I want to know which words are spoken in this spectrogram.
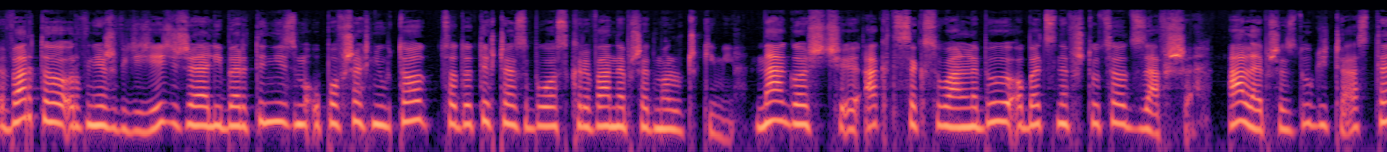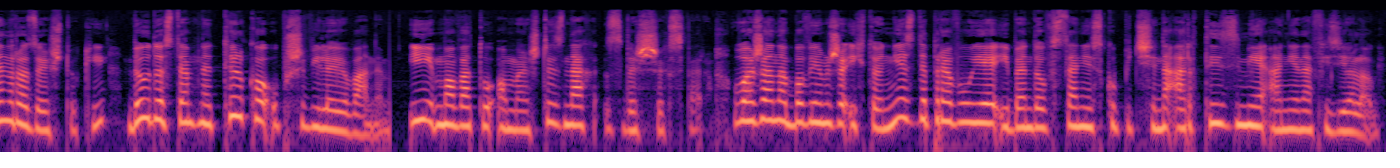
Warto również widzieć, że libertynizm upowszechnił to, co dotychczas było skrywane przed maluczkimi. Nagość, akt seksualny były obecne w sztuce od zawsze, ale przez długi czas ten rodzaj sztuki był dostępny tylko uprzywilejowanym. I mowa tu o mężczyznach z wyższych sfer. Uważano bowiem, że ich to nie zdeprawuje i będą w stanie skupić się na artyzmie, a nie na fizjologii.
